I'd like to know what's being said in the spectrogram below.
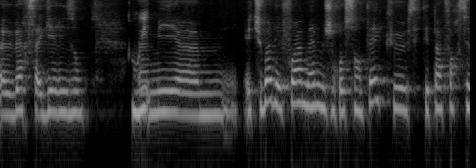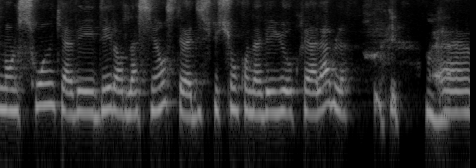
euh, vers sa guérison. Oui. Euh, mais euh, et tu vois, des fois même, je ressentais que c'était pas forcément le soin qui avait aidé lors de la séance, c'était la discussion qu'on avait eue au préalable. Euh,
